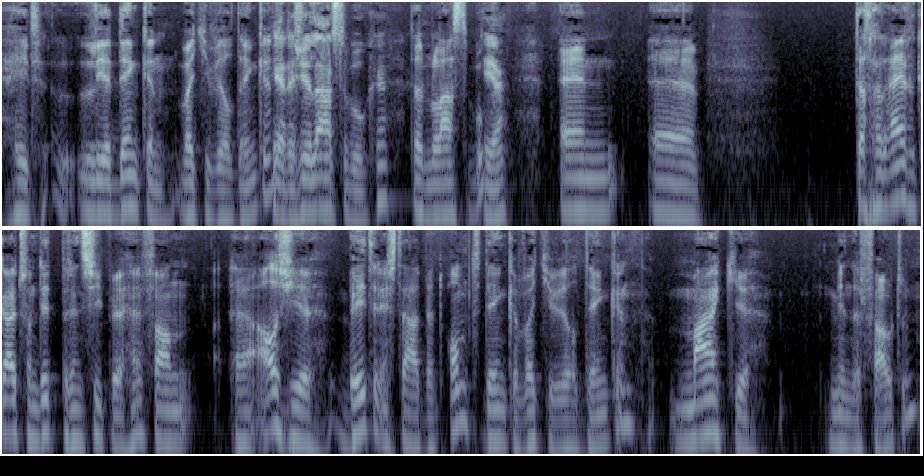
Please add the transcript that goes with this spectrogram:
heet Leer denken wat je wilt denken. Ja, dat is je laatste boek, hè? Dat is mijn laatste boek. Ja. En dat gaat eigenlijk uit van dit principe. Hè, van als je beter in staat bent om te denken wat je wilt denken... maak je minder fouten.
